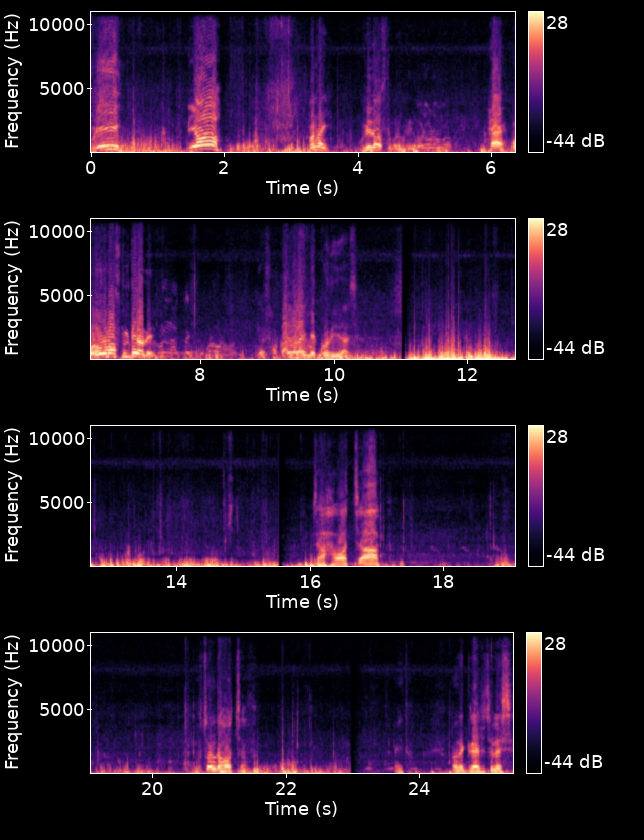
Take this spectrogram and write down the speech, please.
ঘুরি দিও ভাই? ঘুরে দাও, আস্তে করে ঘুরে দাও। হ্যাঁ বড় বড় মাছ তুলতে হবে। সকালবেলায় মেঘ করে দিয়ে আছে যা হাওয়ার চাপ। প্রচণ্ড হাওয়ার চাপ। এই তো আমাদের গ্রাফি চলে এসছে।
